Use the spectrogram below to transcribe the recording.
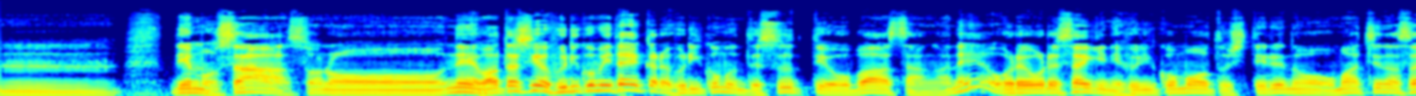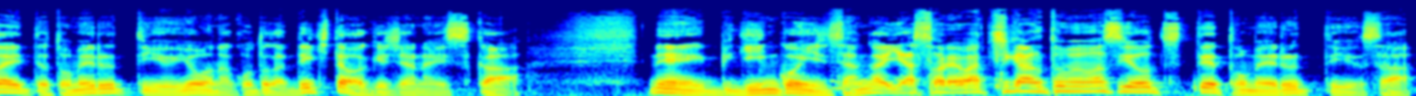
うん。でもさ、その、ね、私が振り込みたいから振り込むんですっていうおばあさんがね、オレオレ詐欺に振り込もうとしてるのをお待ちなさいって止めるっていうようなことができたわけじゃないですか。ね、銀行員さんが、いや、それは違う止めますよ、つって止めるっていうさ。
